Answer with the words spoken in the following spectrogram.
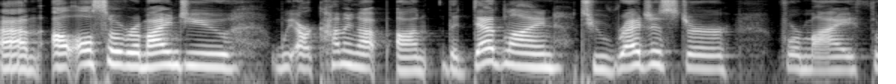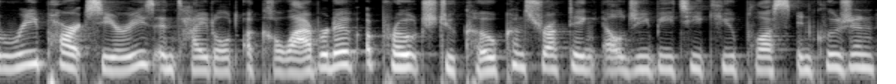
um, i'll also remind you we are coming up on the deadline to register for my three part series entitled A Collaborative Approach to Co Constructing LGBTQ plus Inclusion.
